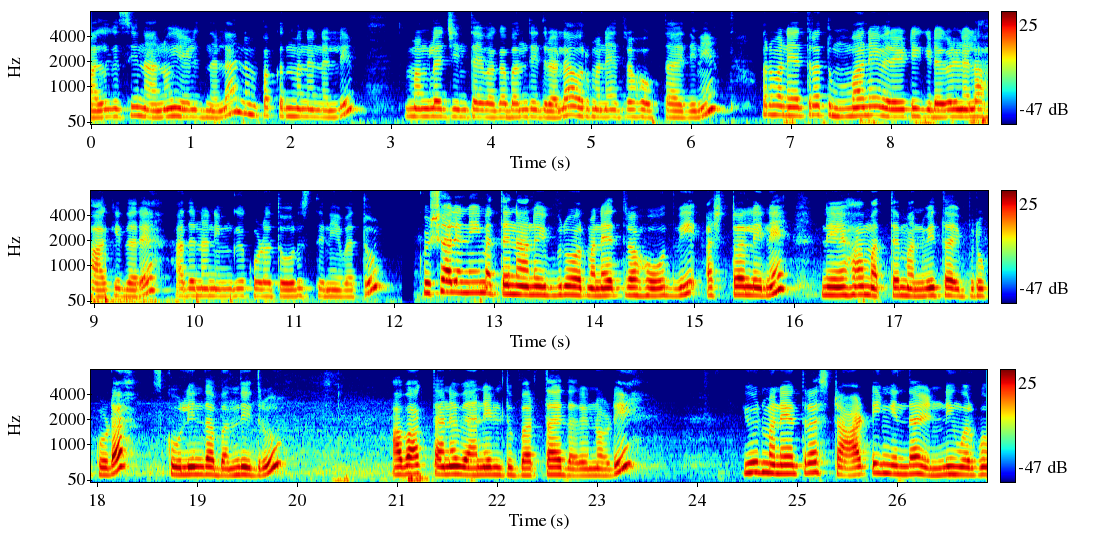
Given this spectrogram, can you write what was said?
ಮಲಗಿಸಿ ನಾನು ಹೇಳಿದ್ನಲ್ಲ, ನಮ್ಮ ಪಕ್ಕದ ಮನೆಯಲ್ಲಿ ಮಂಗಳಜ್ಜಿ ಅಂತ ಇವಾಗ ಬಂದಿದ್ರಲ್ಲ, ಅವ್ರ ಮನೆ ಹತ್ರ ಹೋಗ್ತಾ ಇದ್ದೀನಿ. ಅವ್ರ ಮನೆ ಹತ್ರ ತುಂಬಾ ವೆರೈಟಿ ಗಿಡಗಳನ್ನೆಲ್ಲ ಹಾಕಿದ್ದಾರೆ. ಅದನ್ನು ನಿಮಗೆ ಕೂಡ ತೋರಿಸ್ತೀನಿ ಇವತ್ತು. ಕುಶಾಲಿನಿ ಮತ್ತು ನಾನು ಇಬ್ಬರು ಅವ್ರ ಮನೆ ಹತ್ರ ಹೋದ್ವಿ. ಅಷ್ಟರಲ್ಲಿನೇ ನೇಹ ಮತ್ತು ಮನ್ವಿತಾ ಇಬ್ಬರು ಕೂಡ ಸ್ಕೂಲಿಂದ ಬಂದಿದ್ದರು ಅವಾಗ ತಾನೇ ವ್ಯಾನ್ ಇಳಿದು ಬರ್ತಾ ಇದ್ದಾರೆ ನೋಡಿ. ಇವ್ರ ಮನೆ ಹತ್ರ ಸ್ಟಾರ್ಟಿಂಗಿಂದ ಎಂಡಿಂಗ್ವರೆಗೂ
